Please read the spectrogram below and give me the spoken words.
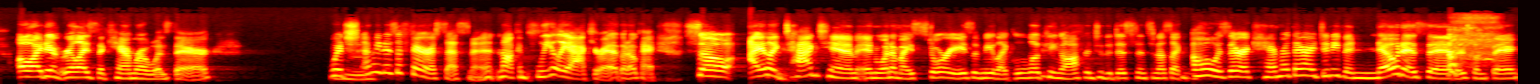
oh, I didn't realize the camera was there. Which I Mhm. mean is a fair assessment, not completely accurate, but okay. So I like tagged him in one of my stories of me like looking off into the distance, and I was like, "Oh, is there a camera there? I didn't even notice it, or something."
